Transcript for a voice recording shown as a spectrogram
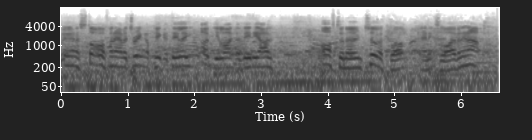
We're going to stop off and have a drink at Piccadilly. Hope you like the video. Afternoon, 2 o'clock, and it's livening up.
